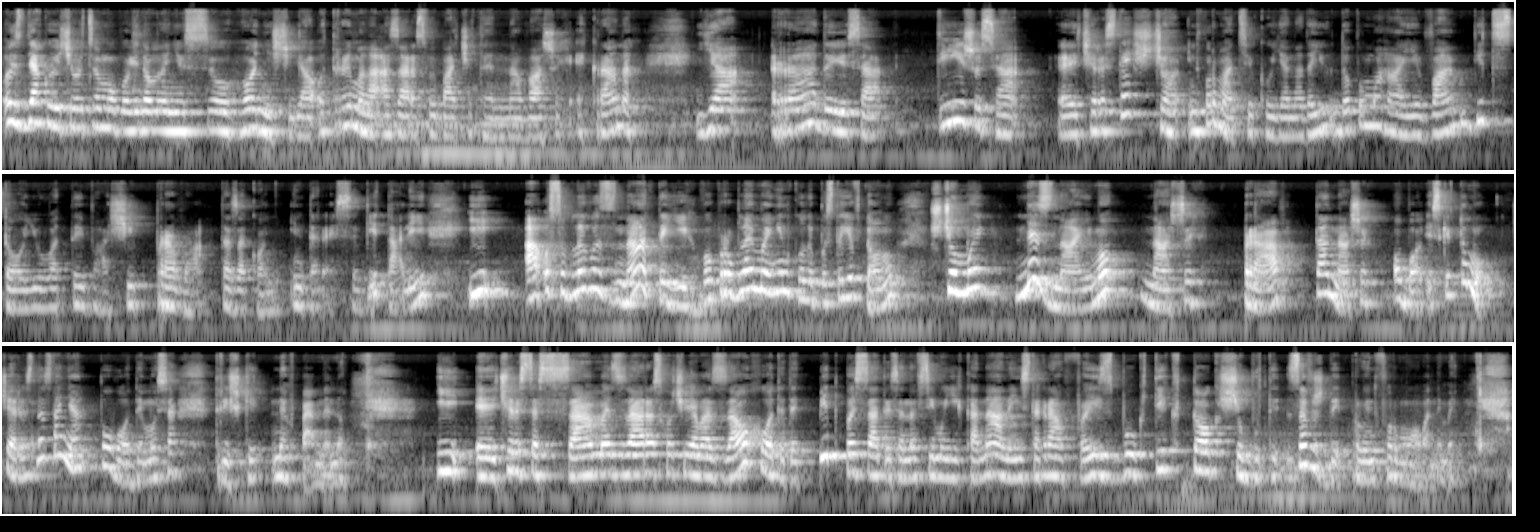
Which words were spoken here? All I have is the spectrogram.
Ось дякуючи цьому повідомленню сьогодні, що я отримала, а зараз ви бачите на ваших екранах, я радуюся, тішуся е, через те, що інформацію, яку я надаю, допомагає вам відстоювати ваші права та законні інтереси в Італії, і, а особливо знати їх, бо проблема інколи постає в тому, що ми не знаємо наших прав та наших обов'язків. Тому через незнання поводимося трішки невпевнено. І е, через це саме зараз хочу я вас заохотити підписатися на всі мої канали: Instagram, Facebook, TikTok, щоб бути завжди проінформованими.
